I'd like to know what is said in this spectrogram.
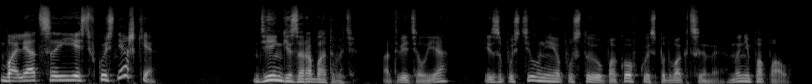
«Валяться и есть вкусняшки?» «Деньги зарабатывать», — ответил я и запустил в нее пустую упаковку из-под вакцины, но не попал.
